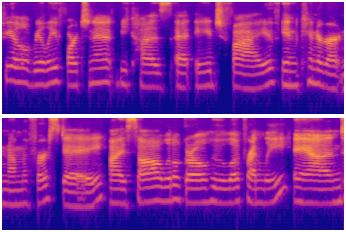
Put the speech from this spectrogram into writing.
feel really fortunate because at age five in kindergarten on the first day i saw a little girl who looked friendly and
